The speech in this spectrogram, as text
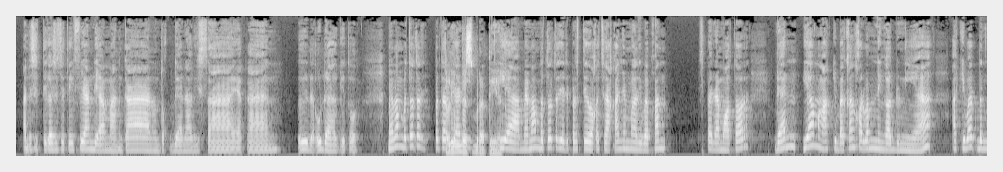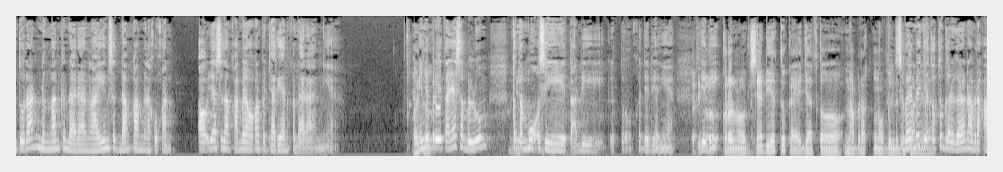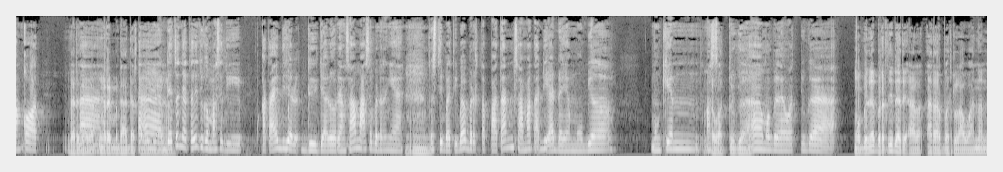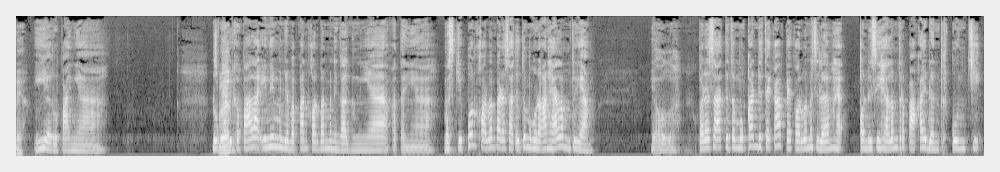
Ada tiga CCTV yang diamankan untuk dianalisa, ya kan? Udah, udah gitu. Memang betul ter- terjadi. Kelindes berarti ya? Iya, memang betul terjadi peristiwa kecelakaan yang melibatkan sepeda motor dan yang mengakibatkan korban meninggal dunia akibat benturan dengan kendaraan lain sedang kami lakukan oh yang sedang kami lakukan pencarian kendaraannya. Oh, Ini Iya. beritanya sebelum ketemu si tadi gitu kejadiannya. Berarti Jadi kro- kronologisnya dia tuh kayak jatuh nabrak mobil di sebenarnya dia jatuh tuh gara-gara nabrak angkot. Gara-gara ngerem mendadak kali eh, ya. Dia tuh jatuhnya juga masih di katanya di jalur, di jalur yang sama sebenarnya. Hmm. Terus tiba-tiba bertepatan sama tadi ada yang mobil mungkin masuk juga. Eh, mobil lewat juga. Mobilnya berarti dari arah berlawanan ya. Iya rupanya. Luka Sebenarnya- di kepala ini menyebabkan korban meninggal dunia katanya. Meskipun korban pada saat itu menggunakan helm tuh yang. Ya Allah. Pada saat ditemukan di TKP korban masih dalam he- kondisi helm terpakai dan terkunci.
